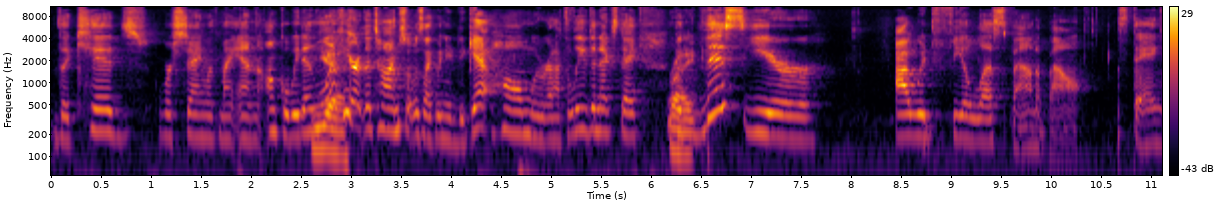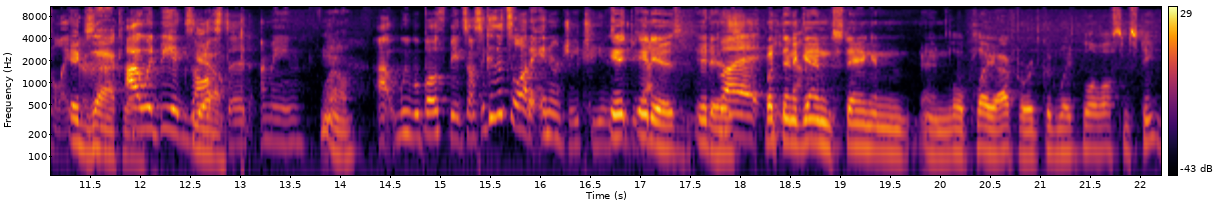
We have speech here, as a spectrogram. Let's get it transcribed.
the kids were staying with my aunt and uncle. We didn't live here at the time, so it was like we needed to get home. We were gonna have to leave the next day. Right. But this year, I would feel less bad about staying later. Exactly. I would be exhausted. I mean, Well, uh, we will both be exhausted because it's a lot of energy to use. It, to do it is it is But, but, then again staying in and a little play afterwards good way to blow off some steam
